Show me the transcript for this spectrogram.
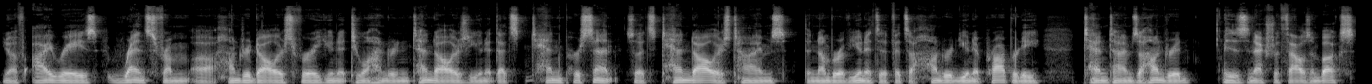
you know, if I raise rents from uh, $100 for a unit to $110 a unit, that's 10%. So that's $10 times the number of units. If it's a 100 unit property, 10 times 100 is an extra thousand bucks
